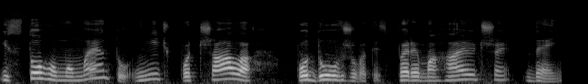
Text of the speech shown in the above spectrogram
і з того моменту ніч почала подовжуватись, перемагаючи день.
